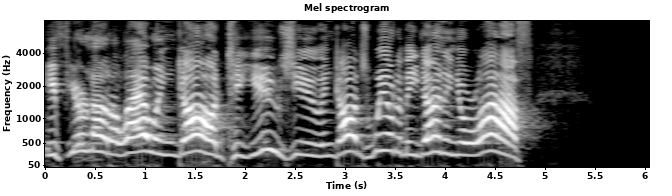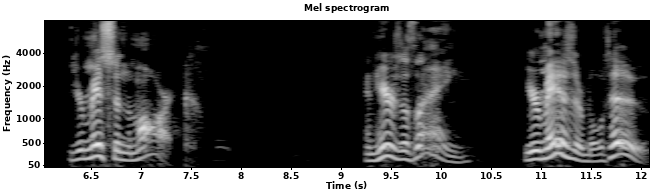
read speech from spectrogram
if you're not allowing God to use you and God's will to be done in your life, you're missing the mark. And here's the thing you're miserable too.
